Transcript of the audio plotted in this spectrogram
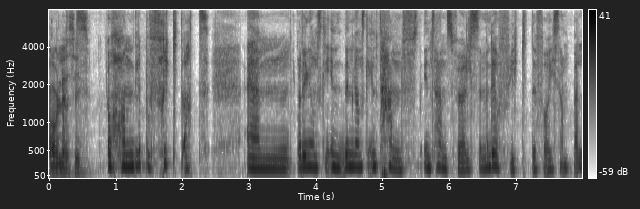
Hva vil det si? At, å handle på frykt at Um, og det er, ganske, det er en ganske intens, intens, følelse. Men det å flykte, eksempel,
